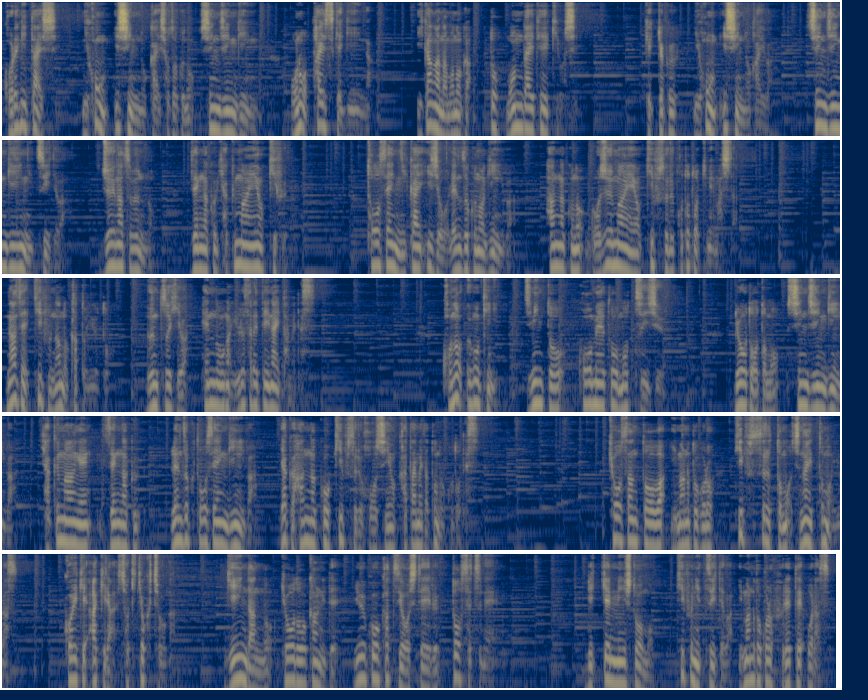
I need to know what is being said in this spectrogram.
これに対し、日本維新の会所属の新人議員、小野大輔議員が、いかがなものかと問題提起をし、結局、日本維新の会は、新人議員については、10月分の全額100万円を寄付。当選2回以上連続の議員は、半額の50万円を寄付することと決めました。なぜ寄付なのかというと、文通費は返納が許されていないためです。この動きに自民党、公明党も追従。両党とも新人議員は100万円全額、連続当選議員は約半額を寄付する方針を固めたとのことです。共産党は今のところ寄付するともしないとも言わず、小池晃書記局長が議員団の共同管理で有効活用していると説明。立憲民主党も寄付については今のところ触れておらず、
